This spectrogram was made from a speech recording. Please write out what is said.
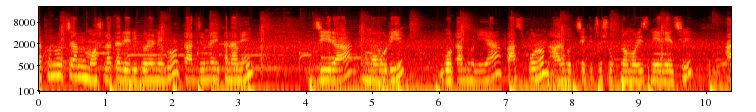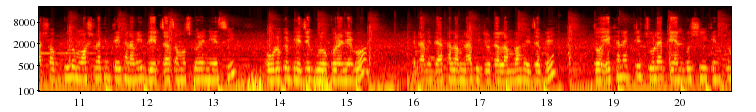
এখন হচ্ছে আমি মশলাটা রেডি করে নেব। তার জন্য এখানে আমি জিরা, মৌরি, গোটা ধনিয়া, পাঁচফোড়ন আর হচ্ছে কিছু শুকনো মরিচ নিয়ে নিয়েছি। আর সবগুলো মশলা কিন্তু এখানে আমি দেড় চা চামচ করে নিয়েছি। ওগুলোকে ভেজে গুঁড়ো করে নেব। এটা আমি দেখালাম না, ভিডিওটা লম্বা হয়ে যাবে। তো এখানে একটি চুলায় প্যান বসিয়ে কিন্তু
